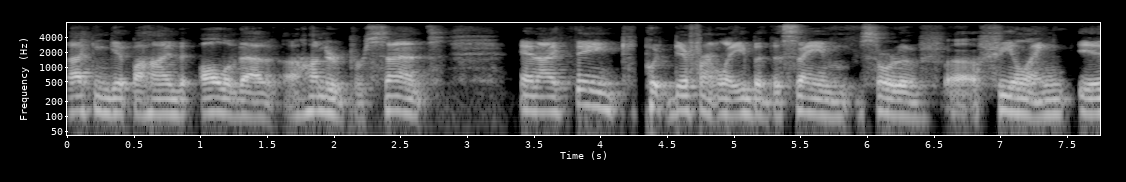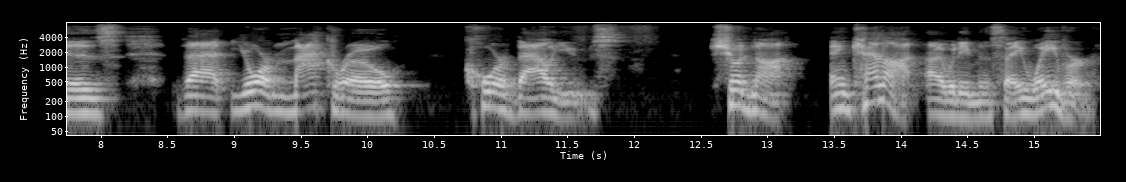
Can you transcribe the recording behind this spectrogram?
I can get behind all of that 100%. And I think, put differently, but the same sort of uh, feeling, is that your macro core values should not and cannot, I would even say, waver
